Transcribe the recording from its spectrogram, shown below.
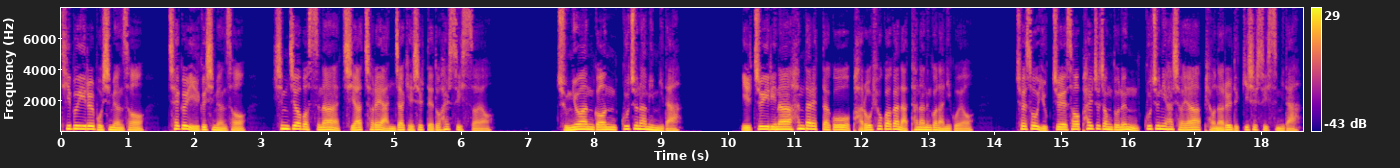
TV를 보시면서 책을 읽으시면서 심지어 버스나 지하철에 앉아 계실 때도 할 수 있어요. 중요한 건 꾸준함입니다. 일주일이나 한 달 했다고 바로 효과가 나타나는 건 아니고요. 최소 6주에서 8주 정도는 꾸준히 하셔야 변화를 느끼실 수 있습니다.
